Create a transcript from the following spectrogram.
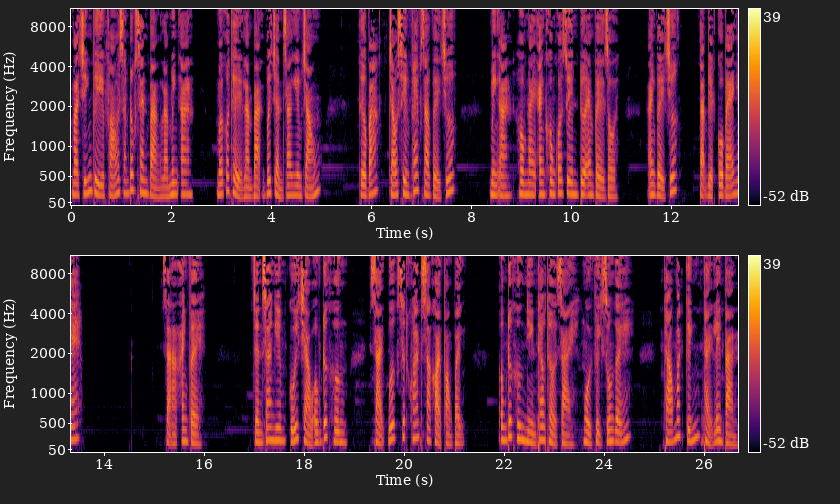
Mà chính vì phó giám đốc sen vàng là Minh An mới có thể làm bạn với Trần Gia Nghiêm cháu. Thưa bác, cháu xin phép ra về trước. Minh An, hôm nay anh không có duyên đưa em về rồi. Anh về trước, tạm biệt cô bé nhé. Dạ, anh về. Trần Gia Nghiêm cúi chào ông Đức Hưng, giải bước dứt khoát ra khỏi phòng bệnh. Ông Đức Hưng nhìn theo thở dài, ngồi phịch xuống ghế, tháo mắt kính thảy lên bàn.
